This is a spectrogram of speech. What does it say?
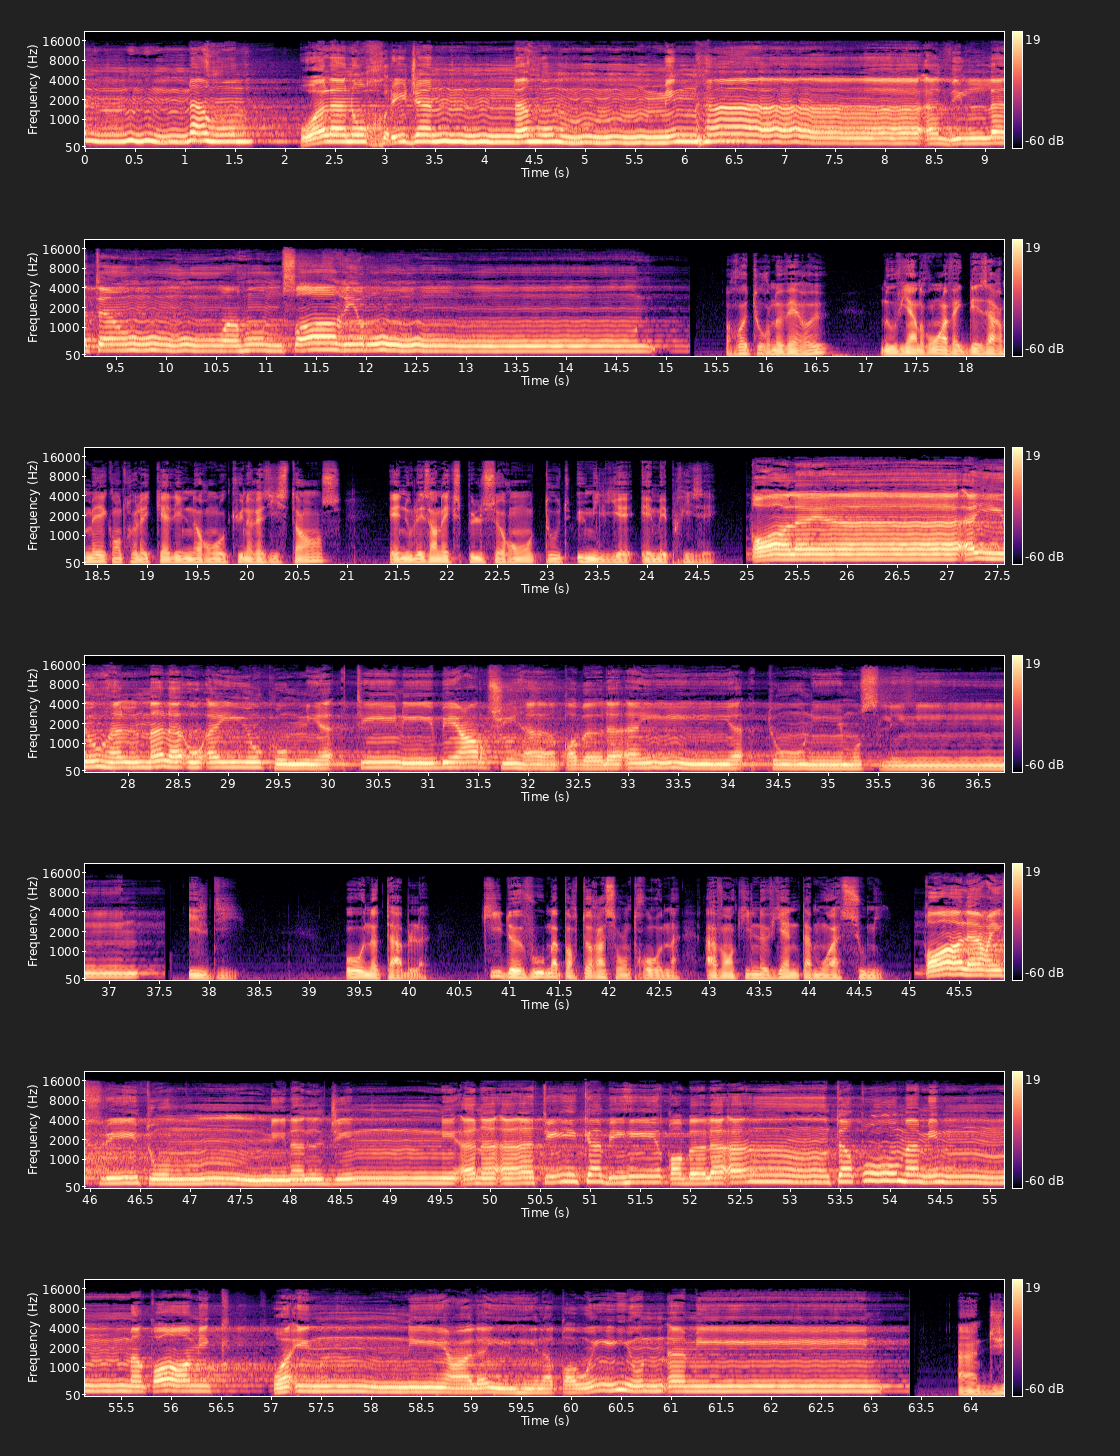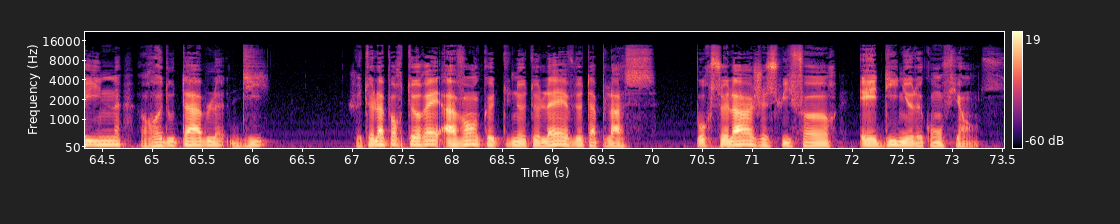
ولنخرجنهم منها أذلة وهم صاغرون. Retourne vers eux, nous viendrons avec des armées contre lesquelles ils n'auront aucune résistance, et nous les en expulserons toutes humiliées et méprisées. Il dit Ô notable, qui de vous m'apportera son trône avant qu'il ne vienne à moi soumis? قال عفريت من الجن انا اتيك به قبل ان تقوم من مقامك واني عليه لقوي امين Un djinn redoutable dit Je te l'apporterai avant que tu ne te lèves de ta place. Pour cela, je suis fort et digne de confiance.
